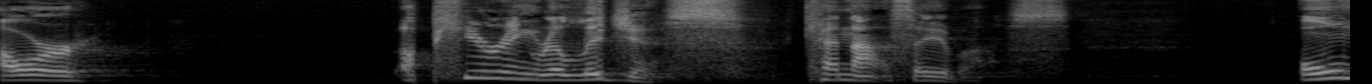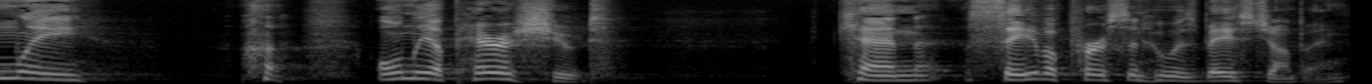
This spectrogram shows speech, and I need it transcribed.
our appearing religious cannot save us. Only, only a parachute can save a person who is base jumping.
